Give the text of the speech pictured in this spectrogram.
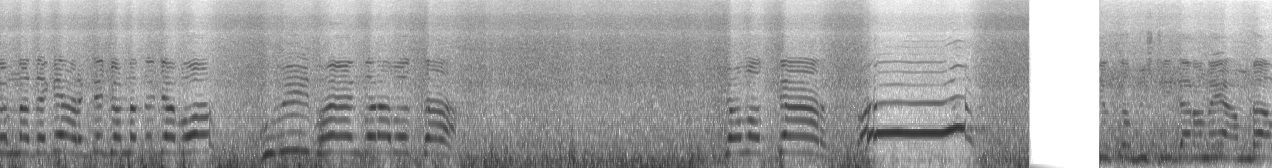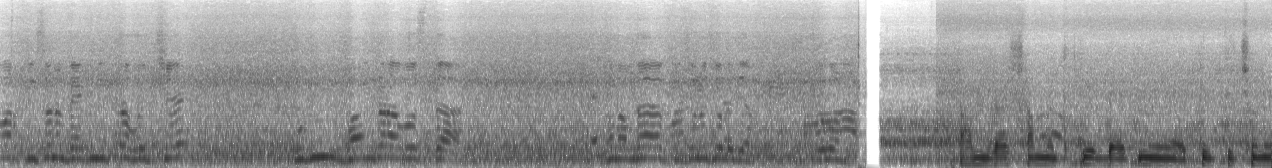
জন্না থেকে আরেকটা জন্নাতে যাব। খুবই ভয়ঙ্কর অবস্থা। চমৎকার। বৃষ্টির কারণে আমরা আবার পিছনে ব্যাগ নিতে হচ্ছে। খুবই ভয়ঙ্কর অবস্থা। এখন আমরা পিছনে চলে যাব। চলুন। আমরা সামনে থেকে ব্যাগ নিয়ে একটি পিছনে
